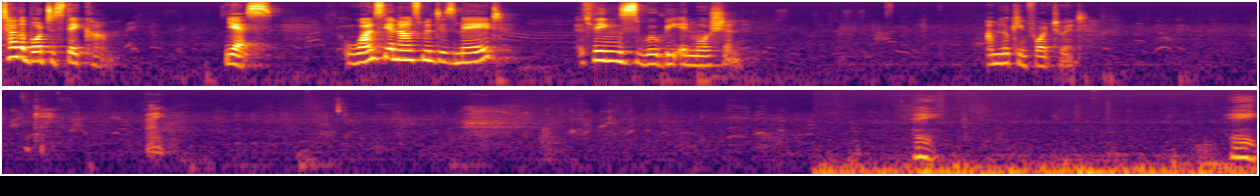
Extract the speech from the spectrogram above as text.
tell the board to stay calm. Yes. Once the announcement is made, things will be in motion. I'm looking forward to it. Okay. Bye. Hey. Hey.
